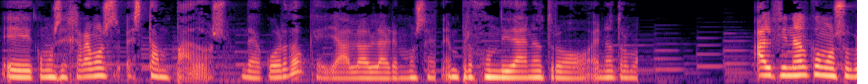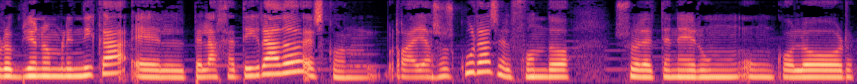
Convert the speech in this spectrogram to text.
eh, como si dijéramos, estampados, ¿de acuerdo? Que ya lo hablaremos en, profundidad en otro, en otro momento. Al final, como su propio nombre indica, el pelaje atigrado es con rayas oscuras, el fondo suele tener un, color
